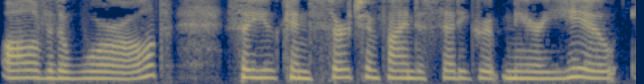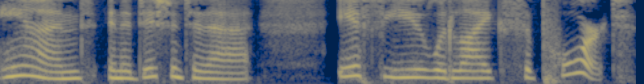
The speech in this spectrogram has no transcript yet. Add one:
all over the world. So you can search and find a study group near you. And in addition to that, if you would like support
